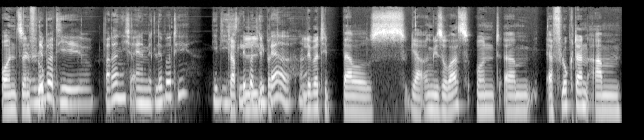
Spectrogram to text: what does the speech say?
Und sein Flug Liberty, war da nicht eine mit Liberty? Die, die glaub, Liberty Liber Bell. Huh? Liberty Bells, ja, irgendwie sowas. Und ähm, er flog dann am,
